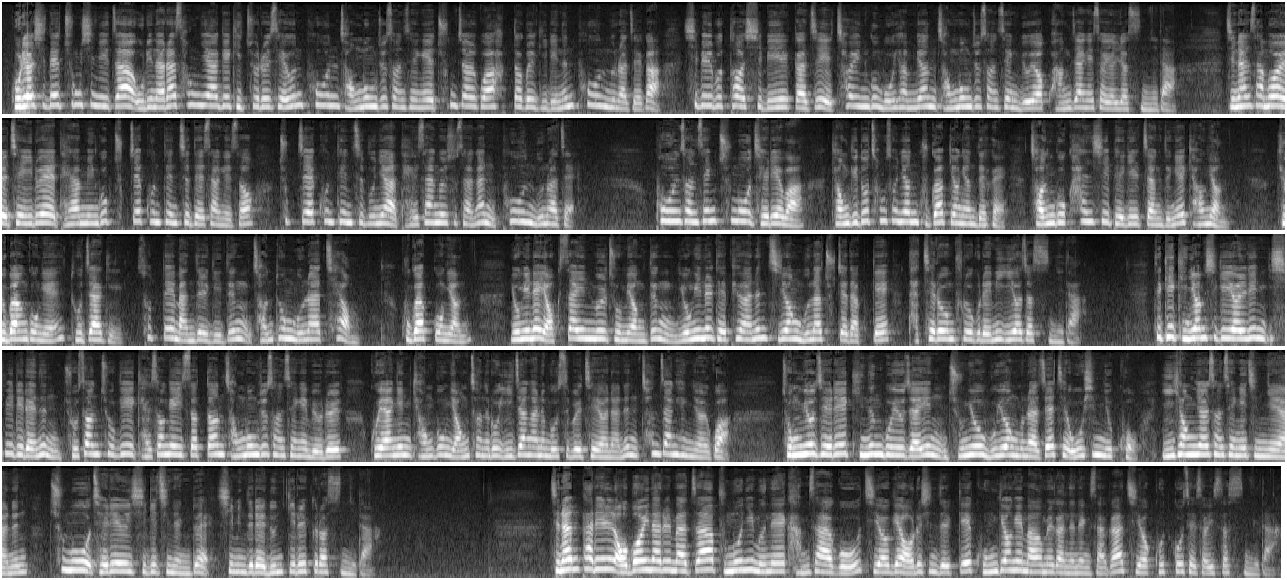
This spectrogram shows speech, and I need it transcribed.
고려시대 충신이자 우리나라 성리학의 기초를 세운 포은 정몽주 선생의 충절과 학덕을 기리는 포은 문화제가 10일부터 12일까지 처인구 모현면 정몽주 선생 묘역 광장에서 열렸습니다. 지난 3월 제1회 대한민국 축제 콘텐츠 대상에서 축제 콘텐츠 분야 대상을 수상한 포운 문화제. 포운 선생 추모 재례와 경기도 청소년 국악경연대회, 전국 한시 백일장 등의 경연, 규방공예, 도자기, 솥대 만들기 등 전통문화 체험, 국악공연, 용인의 역사인물 조명 등 용인을 대표하는 지역 문화축제답게 다채로운 프로그램이 이어졌습니다. 특히 기념식이 열린 11일에는 조선 초기 개성에 있었던 정몽주 선생의 묘를 고향인 경북 영천으로 이장하는 모습을 재현하는 천장행렬과 종묘제례 기능 보유자인 중요 무형문화재 제56호 이형렬 선생이 진례하는 추모 제례의식이 진행돼 시민들의 눈길을 끌었습니다. 지난 8일 어버이날을 맞아 부모님 은혜에 감사하고 지역의 어르신들께 공경의 마음을 갖는 행사가 지역 곳곳에서 있었습니다.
